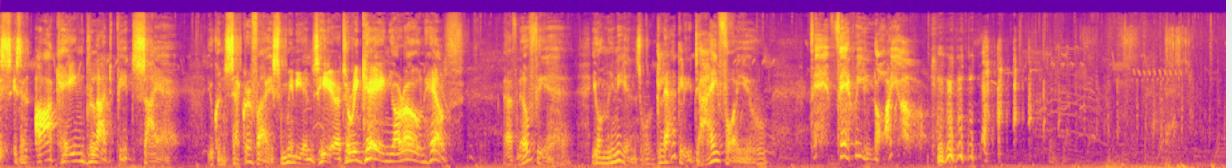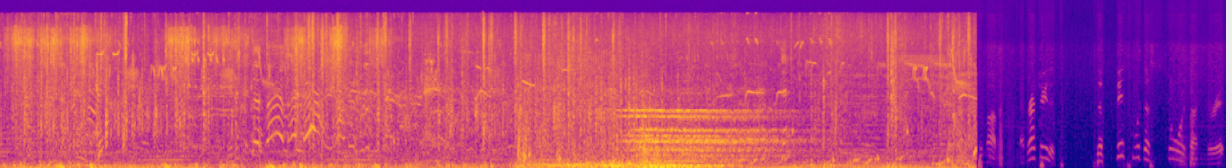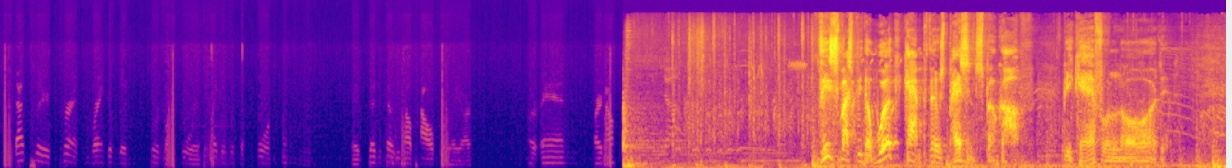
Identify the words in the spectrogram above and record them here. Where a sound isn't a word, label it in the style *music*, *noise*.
This is an arcane blood pit, sire. You can sacrifice minions here to regain your own health. Have no fear. Your minions will gladly die for you. They're very loyal. *laughs* This must be the work camp those peasants spoke of. Be careful, Lord.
